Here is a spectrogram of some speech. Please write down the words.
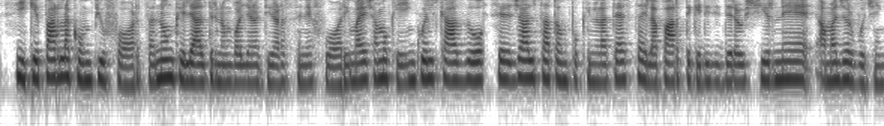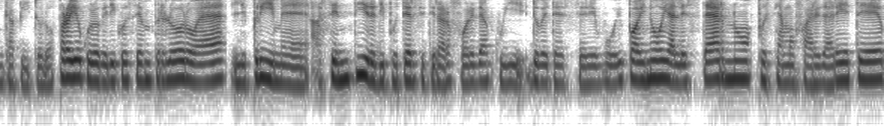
sì, che parla con più forza, non che gli altri non vogliano tirarsene fuori, ma diciamo che in quel caso si è già alzata un pochino la testa e la parte che desidera uscirne ha maggior voce in capitolo. Però io quello che dico sempre loro è le prime a sentire di potersi tirare fuori da qui dovete essere voi. Poi noi all'esterno possiamo fare da rete,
